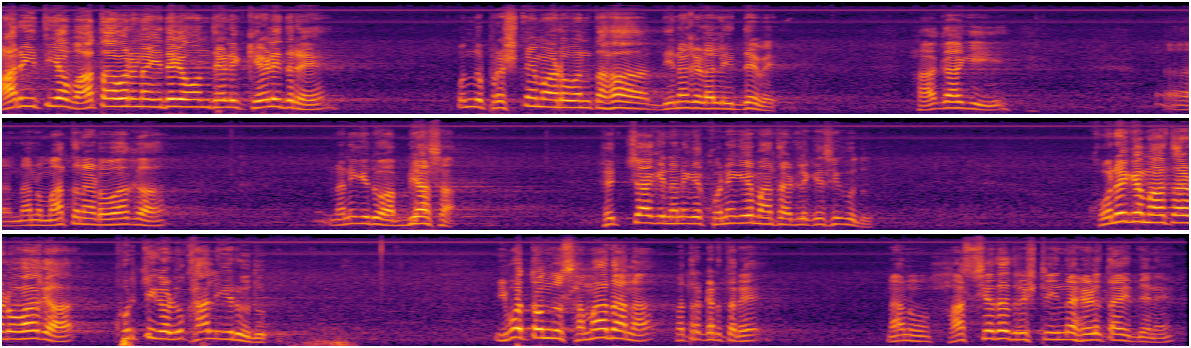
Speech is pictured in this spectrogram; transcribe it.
ಆ ರೀತಿಯ ವಾತಾವರಣ ಇದೆಯೋ ಅಂಥೇಳಿ ಕೇಳಿದರೆ ಒಂದು ಪ್ರಶ್ನೆ ಮಾಡುವಂತಹ ದಿನಗಳಲ್ಲಿ ಇದ್ದೇವೆ. ಹಾಗಾಗಿ ನಾನು ಮಾತನಾಡುವಾಗ ನನಗಿದು ಅಭ್ಯಾಸ. ಹೆಚ್ಚಾಗಿ ನನಗೆ ಕೊನೆಗೆ ಮಾತಾಡಲಿಕ್ಕೆ ಸಿಗುವುದು. ಕೊನೆಗೆ ಮಾತಾಡುವಾಗ ಕುರ್ಚಿಗಳು ಖಾಲಿ ಇರುವುದು. ಇವತ್ತೊಂದು ಸಮಾಧಾನ ಪತ್ರಕರ್ತರೆ, ನಾನು ಹಾಸ್ಯದ ದೃಷ್ಟಿಯಿಂದ ಹೇಳ್ತಾ ಇದ್ದೇನೆ.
